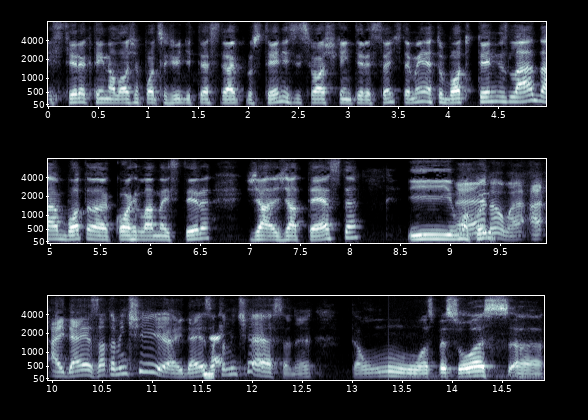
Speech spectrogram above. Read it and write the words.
Esteira que tem na loja pode servir de test drive para os tênis, isso eu acho que é interessante também, né? Tu bota o tênis lá, dá, bota, corre lá na esteira, já, já testa, e uma é, coisa. Não, a, a, ideia é exatamente, a ideia é né? exatamente né? essa, né? Então, as pessoas. Uh,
